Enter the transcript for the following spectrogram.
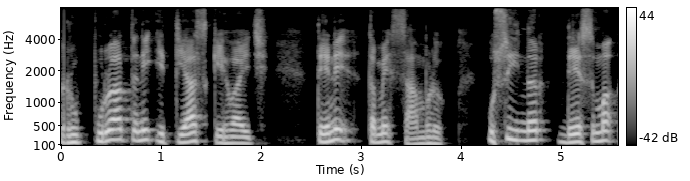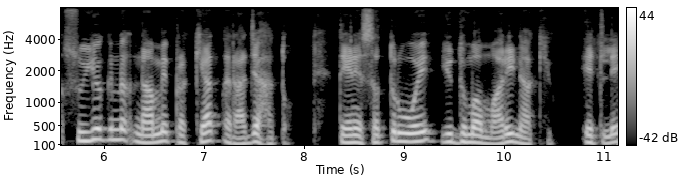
રૂપ પુરાતની ઇતિહાસ કહેવાય છે. તેને તમે સાંભળો. ઉસીનર દેશમાં સુયજ્ઞ નામે પ્રખ્યાત રાજા હતો. તેણે શત્રુઓએ યુદ્ધમાં મારી નાખ્યું, એટલે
